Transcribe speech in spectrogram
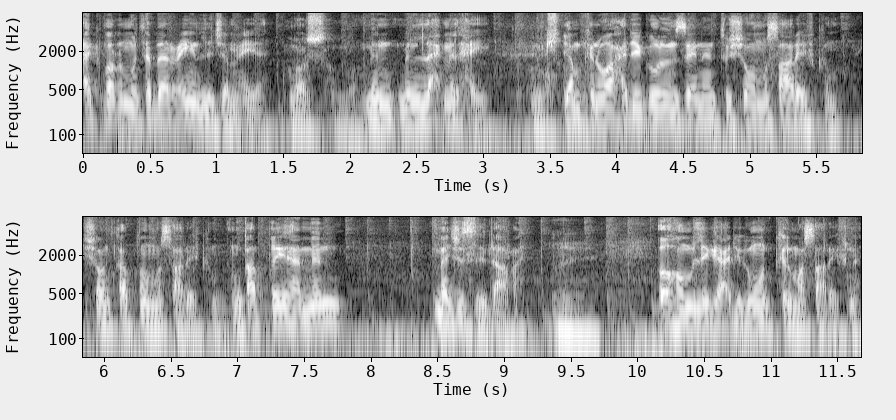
أكبر المتبرعين للجمعية. ما شاء الله. من من اللحم الحي. إن شاء الله. يمكن واحد يقول زين أنتم شلون مصاريفكم؟ شلون تغطون مصاريفكم؟ نغطيها من مجلس الاداره وهم اللي قاعد يقومون بكل مصاريفنا.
